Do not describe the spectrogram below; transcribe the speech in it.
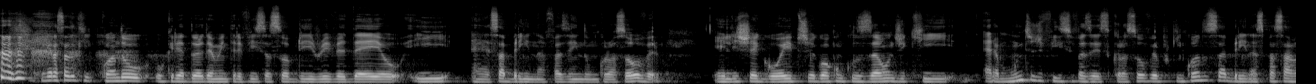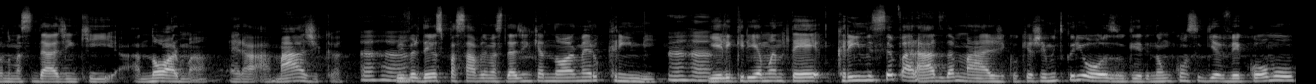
Engraçado que quando o criador deu uma entrevista sobre Riverdale e eh, Sabrina fazendo um crossover, ele chegou e chegou à conclusão de que era muito difícil fazer esse crossover, porque enquanto Sabrina se passava numa cidade em que a norma era a mágica, Aham, Riverdale se passava numa cidade em que a norma era o crime. aham. E ele queria manter crimes separados da mágica, o que eu achei muito curioso, que ele não conseguia ver como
